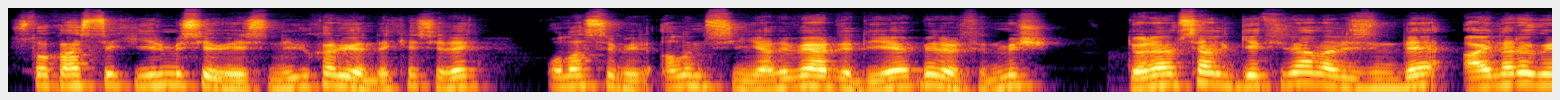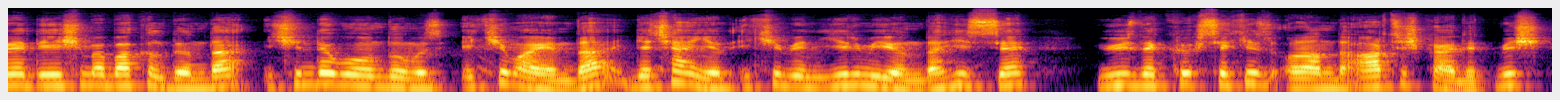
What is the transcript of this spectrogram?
stokastik 20 seviyesini yukarı yönde keserek olası bir alım sinyali verdi diye belirtilmiş. Dönemsel getiri analizinde aylara göre değişime bakıldığında içinde bulunduğumuz Ekim ayında geçen yıl 2020 yılında hisse %48 oranda artış kaydetmiş.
